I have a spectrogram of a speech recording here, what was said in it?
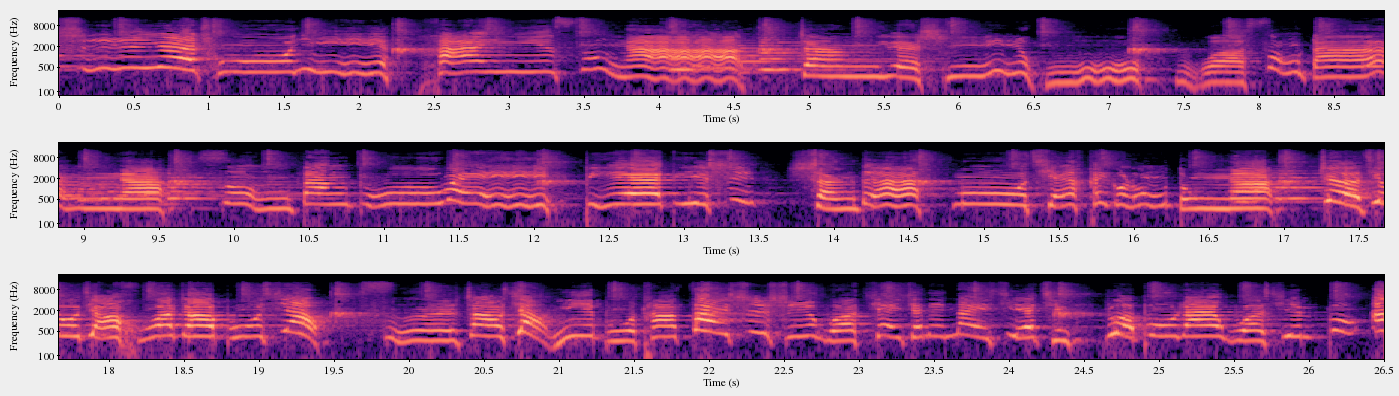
十月初一寒一送啊，正月十五我送灯啊，送灯不为别的事，省得目前黑咕隆咚啊，这就叫活着不孝，死着孝。你补他在世时我欠下的那些情，若不然我心不安。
